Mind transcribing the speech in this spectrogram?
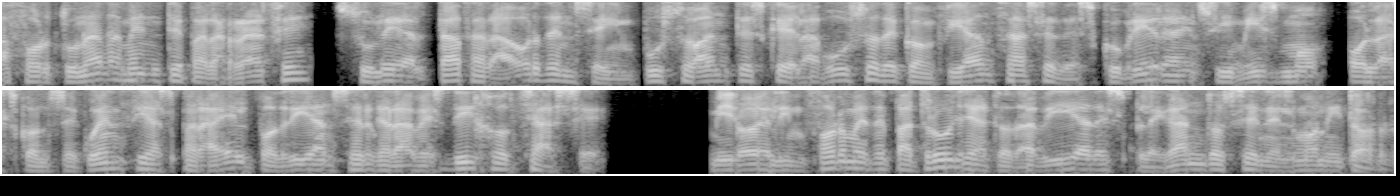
Afortunadamente para Rafe, su lealtad a la orden se impuso antes que el abuso de confianza se descubriera en sí mismo, o las consecuencias para él podrían ser graves, dijo Chase. Miró el informe de patrulla todavía desplegándose en el monitor.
